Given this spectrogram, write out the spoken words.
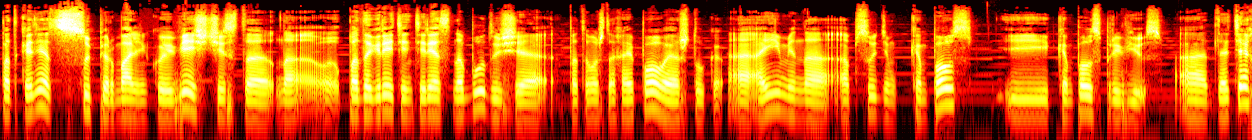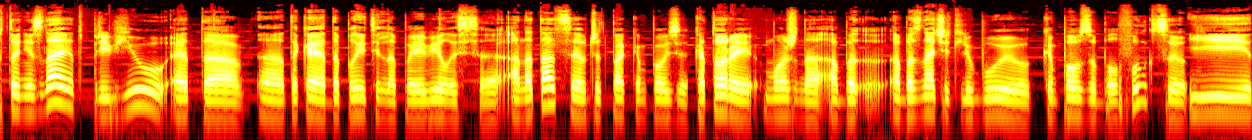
под конец супер маленькую вещь, чисто на подогреть интерес на будущее потому что хайповая штука, а, а именно обсудим Compose и Compose Previews. А для тех, кто не знает, превью — это э, такая дополнительно появилась э, аннотация в Jetpack Compose, которой можно обо- обозначить любую composable функцию, и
